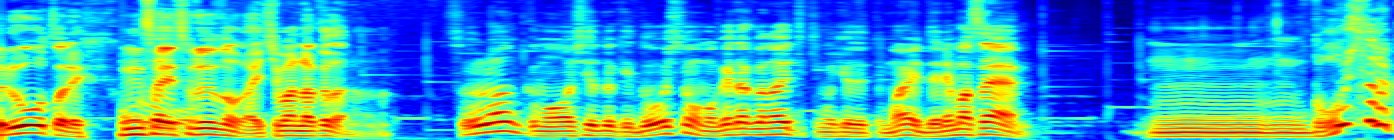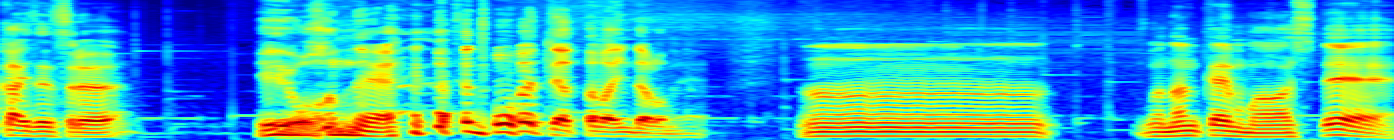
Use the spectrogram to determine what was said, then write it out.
フルオートで粉砕するのが一番楽だな。ソロランク回してるときどうしても負けたくないって気持ちが出て前に出れません。うーん、どうしたら改善する？えー、わかんねえ。どうやってやったらいいんだろうね。うーん、まあ、何回も回して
